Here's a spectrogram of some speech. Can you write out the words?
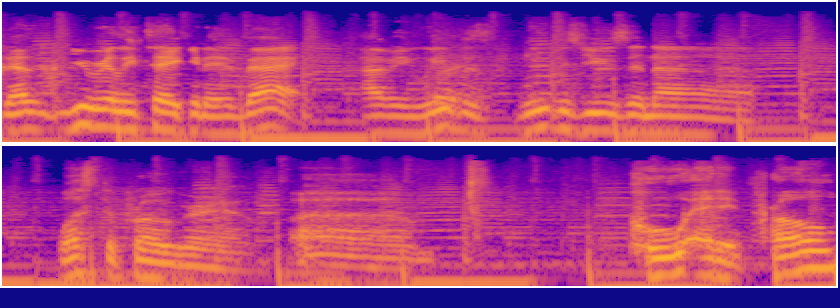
that's you really taking it back. I mean, we was we was using uh, what's the program? Um, Cool Edit Pro.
